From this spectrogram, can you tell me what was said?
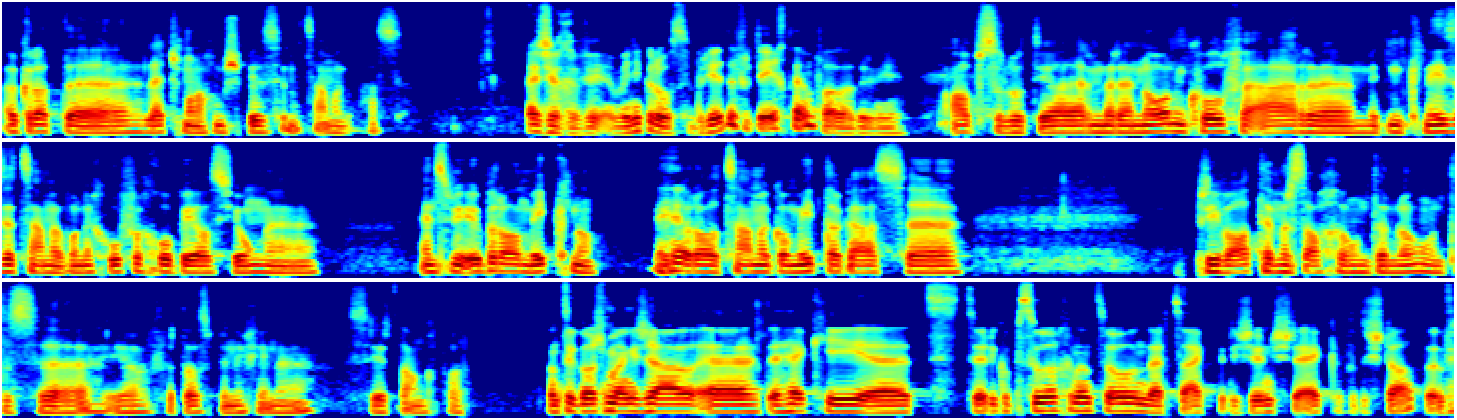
Gerade äh, letztes Mal nach dem Spiel sind wir zusammen gegessen. Er ist wie ein grosser Bruder für dich in dem Fall, oder wie? Absolut, ja. Er hat mir enorm geholfen. Er äh, mit dem Chinesen zusammen, als ich raufgekommen bin als Junge, haben sie mich überall mitgenommen. Überall zusammen gehen Mittagessen. privat haben wir Sachen unternommen und das, äh, ja, für das bin ich ihnen sehr dankbar. Und du gehst manchmal auch äh, den Hecki äh, Zürich besuchen und so und er zeigt dir die schönsten Ecken von der Stadt, oder?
